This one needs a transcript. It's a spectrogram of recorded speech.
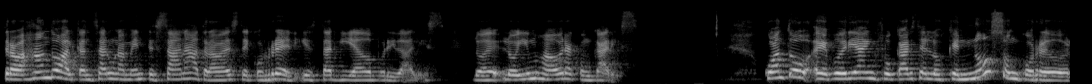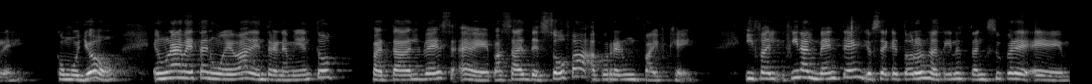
trabajando a alcanzar una mente sana a través de correr y estar guiado por Idalis. Lo, lo oímos ahora con Caris. ¿Cuánto eh, podría enfocarse en los que no son corredores, como yo, en una meta nueva de entrenamiento para tal vez eh, pasar de sofá a correr un 5K? Y finalmente, yo sé que todos los latinos están súper eh,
